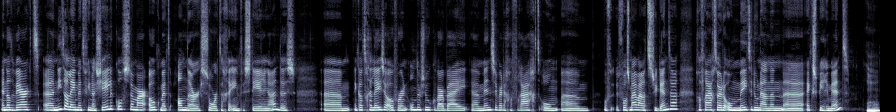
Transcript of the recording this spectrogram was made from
En dat werkt niet alleen met financiële kosten, maar ook met andersoortige investeringen. Dus um, ik had gelezen over een onderzoek waarbij mensen werden gevraagd om... Um, of volgens mij waren het studenten, gevraagd werden om mee te doen aan een uh, experiment. Mm -hmm.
